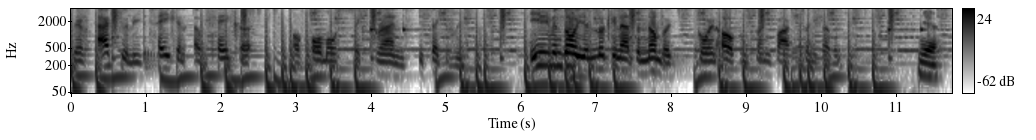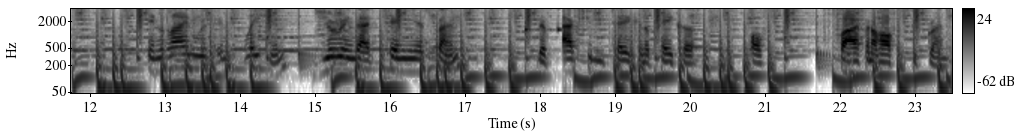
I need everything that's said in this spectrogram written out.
they've actually taken a pay cut of almost six grand effectively. Even though you're looking at the number going up from 25 to 27, Yeah. in line with inflation during that 10 year span, they've actually taken a pay cut of five and a half to six grand.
